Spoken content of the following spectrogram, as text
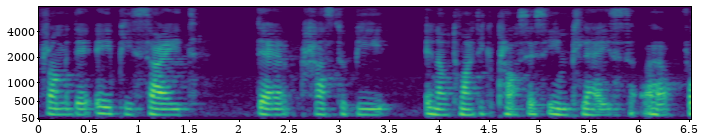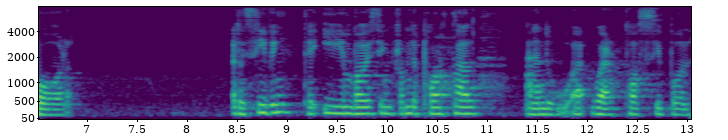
from the AP side, there has to be an automatic process in place uh, for receiving the e-invoicing from the portal and where possible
